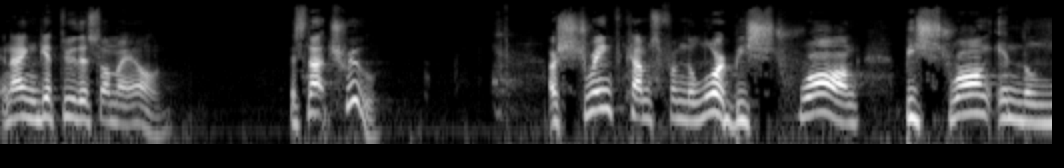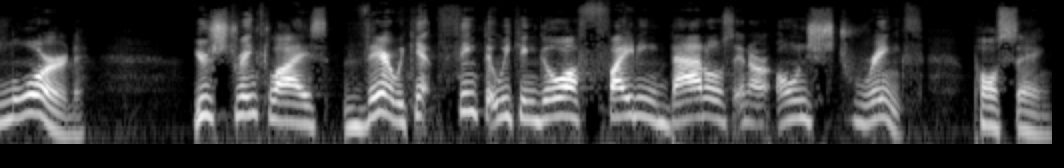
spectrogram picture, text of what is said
and I can get through this on my own. It's not true. Our strength comes from the Lord. Be strong. Be strong in the Lord. Your strength lies there. We can't think that we can go off fighting battles in our own strength, Paul's saying.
